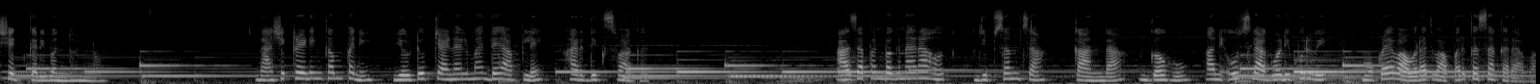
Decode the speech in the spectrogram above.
शेतकरी बंधूंनो. नाशिक ट्रेडिंग कंपनी यूट्यूब चॅनलमध्ये आपले हार्दिक स्वागत. आज आपण बघणार आहोत जिप्समचा कांदा गहू आणि ऊस लागवडीपूर्वी मोकळ्या वावरात वापर कसा करावा?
